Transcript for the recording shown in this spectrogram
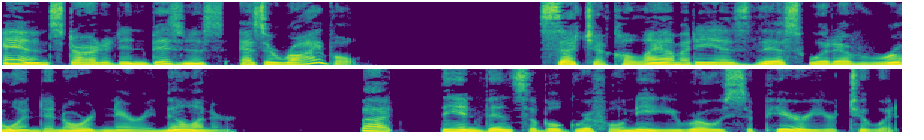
and started in business as a rival. Such a calamity as this would have ruined an ordinary milliner. But the invincible Grifoni rose superior to it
